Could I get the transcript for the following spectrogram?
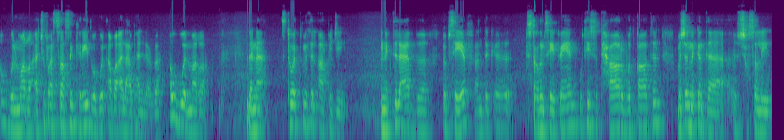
أول مرة أشوف Assassin's Creed وأقول أبغى ألعب هاللعبة. أول مرة. لأن استوت مثل RPG إنك تلعب بسيف عندك تستخدم سيفين وتيس تحارب وتقاتل مش إنك أنت الشخص اللي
